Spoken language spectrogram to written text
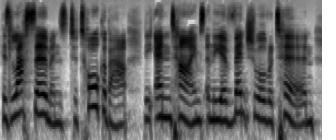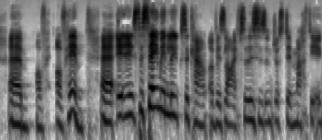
his last sermons, to talk about the end times and the eventual return um, of, of him. Uh, it's the same in Luke's account of his life, so this isn't just in Matthew.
